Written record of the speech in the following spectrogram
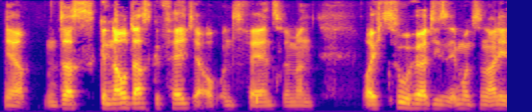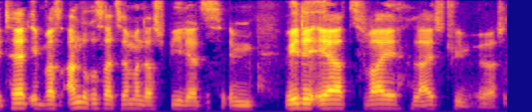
Ja, und das, genau das gefällt ja auch uns Fans, wenn man euch zuhört, diese Emotionalität, eben was anderes, als wenn man das Spiel jetzt im WDR 2 Livestream hört.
